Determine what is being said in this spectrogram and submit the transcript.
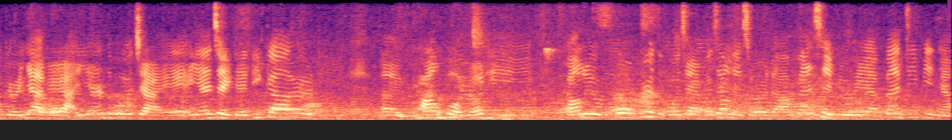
ဆောင်စပြီးတော့ရခဲ့တာအရန်သဘောကျတယ်အရန်ကြိုက်တယ်အဓိကတော့ဒီအဲ ground ပေါ့နော်ဒီ ground လေးကိုပို့ပြီးတော့သဘောကျတယ်ဘာကြောင့်လဲဆိုတော့ဒါပန်းဆက်မျိုးတွေကပန်းတီးပညာ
